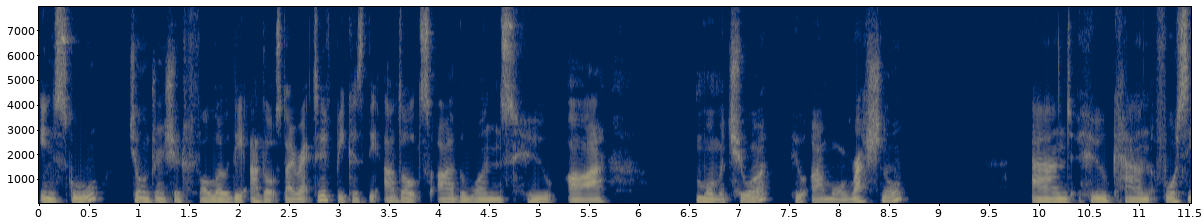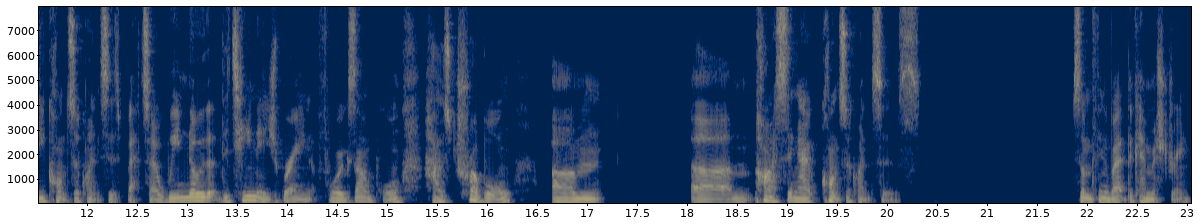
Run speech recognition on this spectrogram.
In school, children should follow the adult's directive because the adults are the ones who are more mature, who are more rational, and who can foresee consequences better. We know that the teenage brain, for example, has trouble um, um, parsing out consequences. Something about the chemistry.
